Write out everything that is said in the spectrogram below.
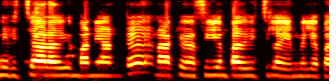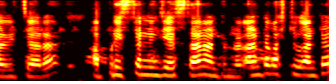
మీరు ఇచ్చారా అది మనీ అంటే నాకు సీఎం పదవి ఇచ్చిలా ఎమ్మెల్యే పదవి ఇచ్చారా అప్పుడు ఇస్తే నేను చేస్తాను అంటున్నాడు. అంటే ఫస్ట్ అంటే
